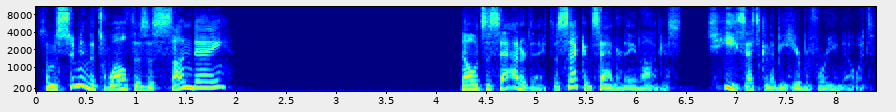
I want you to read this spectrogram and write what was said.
So I'm assuming the 12th is a Sunday. No, it's a Saturday. It's a second Saturday in August. Jeez, that's going to be here before you know it.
